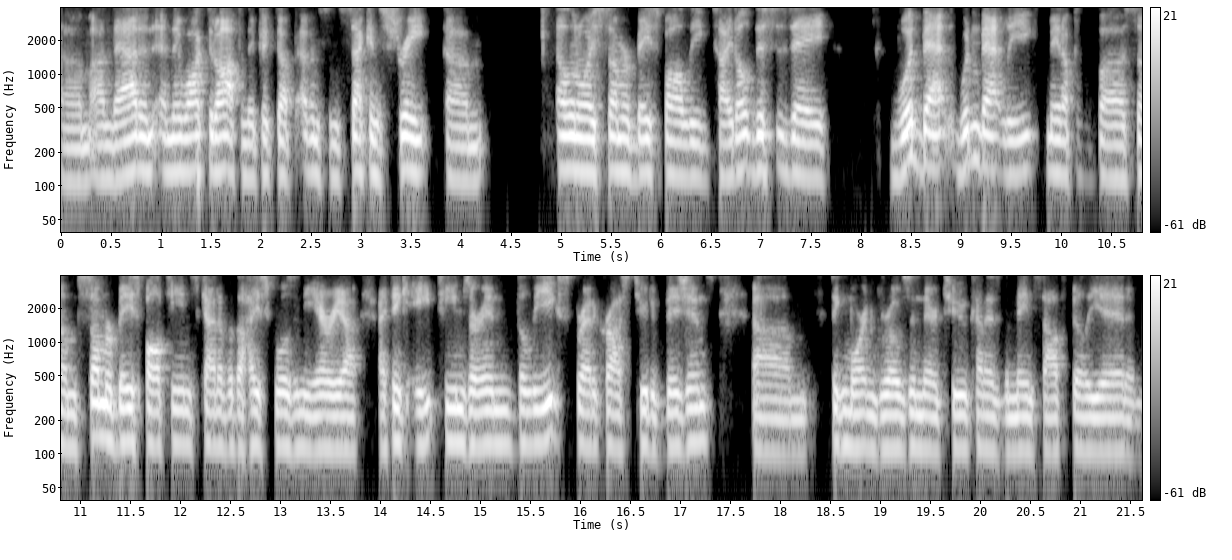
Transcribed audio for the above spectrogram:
um, on that, and, and they walked it off, and they picked up Evanston's second straight um, Illinois Summer Baseball League title. This is a wood bat wooden bat league made up of uh, some summer baseball teams kind of the high schools in the area. I think eight teams are in the league spread across two divisions. Um, i think morton grove's in there too kind of as the Maine South affiliate and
